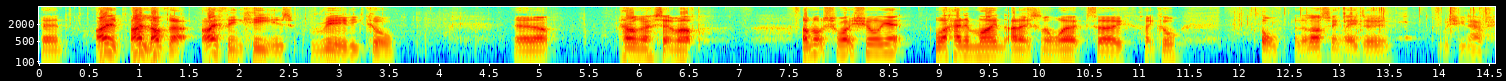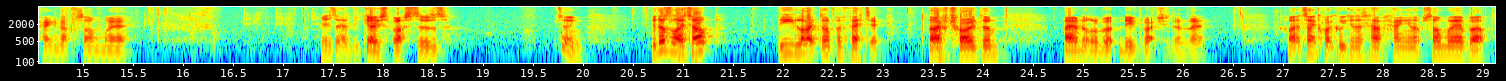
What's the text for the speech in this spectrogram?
And I I love that. I think he is really cool. And uh, how going to set him up, I'm not quite sure yet. What I had in mind, I know it's going to work, so thank cool. Oh, and the last thing they do, which you can have hanging up somewhere, is they have the Ghostbusters thing. It does light up. The lights are pathetic. I've tried them. I am not going to leave the batteries in there. Quite something quite cool you can have hanging up somewhere, but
